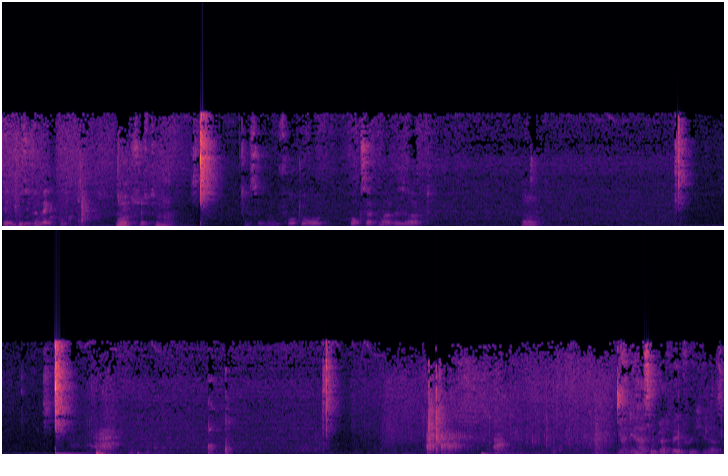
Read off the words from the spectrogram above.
inklusive MacBook. Ja, siehst du mal. Das ist so ein Fotorucksack mal besorgt. Ja, werde ich wohl hier lassen.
